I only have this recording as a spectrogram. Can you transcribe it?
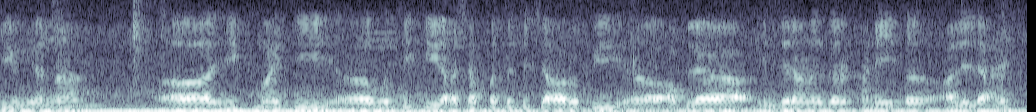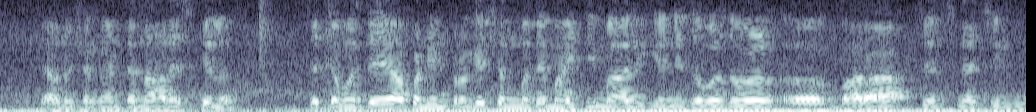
टीम यांना एक माहिती होती की अशा पद्धतीचे आरोपी आपल्या इंदिरानगर ठाणे इथं आलेले आहेत. त्या अनुषंगाने त्यांना अरेस्ट केलं. त्याच्यामध्ये आपण इंट्रोगेशनमध्ये माहिती मिळाली की यांनी जवळजवळ बारा चेन स्नॅचिंग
